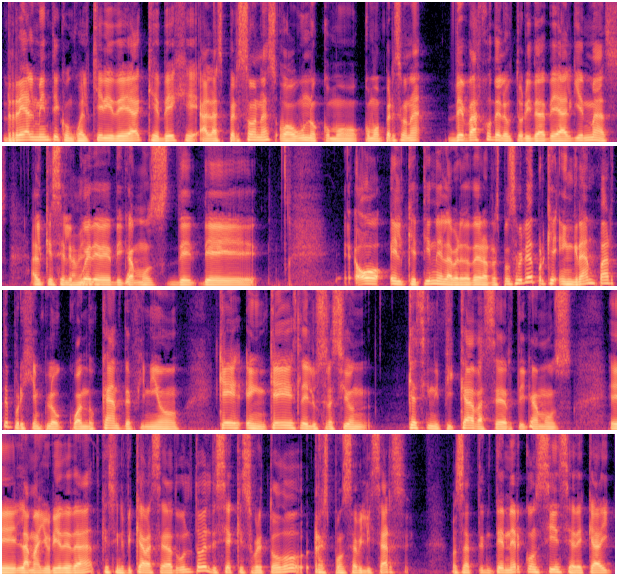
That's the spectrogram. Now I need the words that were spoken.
realmente con cualquier idea que deje a las personas o a uno como, como persona debajo de la autoridad de alguien más, al que se le puede, digamos, de, o el que tiene la verdadera responsabilidad, porque en gran parte, por ejemplo, cuando Kant definió qué, en qué es la ilustración, qué significaba ser, digamos, eh, la mayoría de edad, qué significaba ser adulto, él decía que sobre todo responsabilizarse. O sea, tener conciencia de que hay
